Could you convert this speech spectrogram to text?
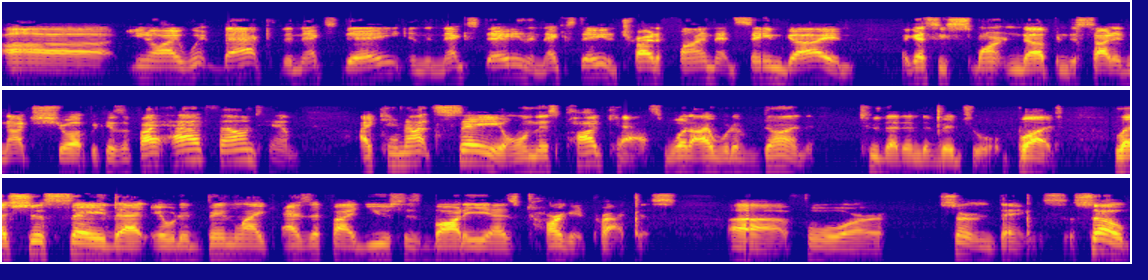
uh, you know, I went back the next day and the next day and the next day to try to find that same guy. And I guess he smartened up and decided not to show up because if I had found him, I cannot say on this podcast what I would have done to that individual. But let's just say that it would have been like as if I'd used his body as target practice uh, for certain things. So,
